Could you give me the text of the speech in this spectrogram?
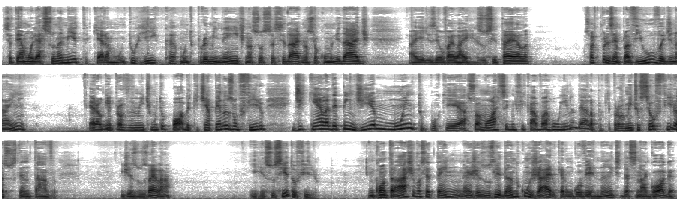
Você tem a mulher sunamita, que era muito rica, muito proeminente na sua sociedade, na sua comunidade. Aí Eliseu vai lá e ressuscita ela. Só que, por exemplo, a viúva de Naim era alguém provavelmente muito pobre, que tinha apenas um filho de quem ela dependia muito, porque a sua morte significava a ruína dela, porque provavelmente o seu filho a sustentava. E Jesus vai lá e ressuscita o filho. Em contraste, você tem né, Jesus lidando com Jairo, que era um governante da sinagoga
